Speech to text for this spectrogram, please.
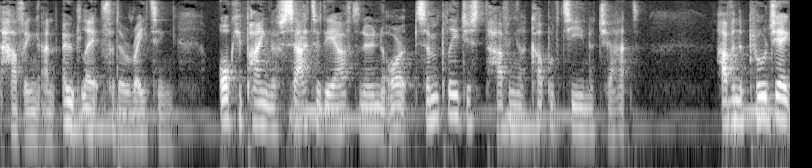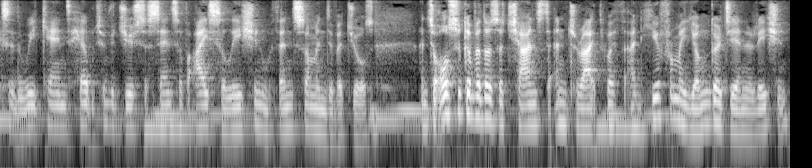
having an outlet for their writing, occupying their Saturday afternoon, or simply just having a cup of tea and a chat. Having the projects at the weekend helped to reduce a sense of isolation within some individuals and to also give others a chance to interact with and hear from a younger generation.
